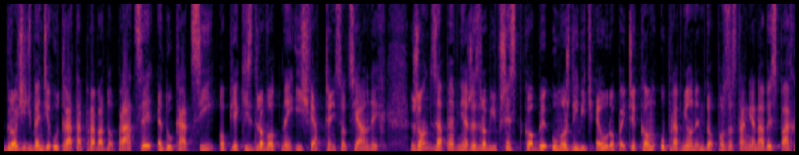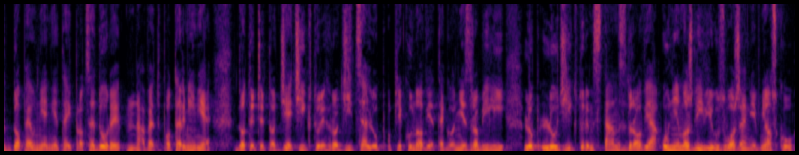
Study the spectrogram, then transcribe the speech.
grozić będzie utrata prawa do pracy, edukacji, opieki zdrowotnej i świadczeń świadczeń socjalnych. Rząd zapewnia, że zrobi wszystko, by umożliwić Europejczykom uprawnionym do pozostania na wyspach dopełnienie tej procedury, nawet po terminie. Dotyczy to dzieci, których rodzice lub opiekunowie tego nie zrobili, lub ludzi, którym stan zdrowia uniemożliwił złożenie wniosku.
